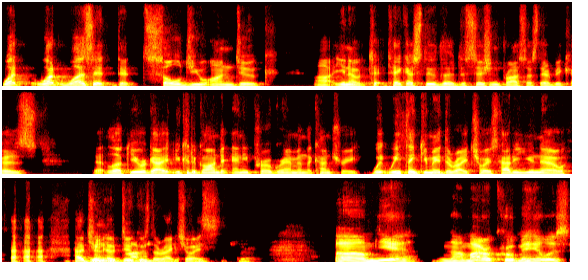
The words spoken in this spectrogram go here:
What what was it that sold you on Duke? Uh, you know, t- take us through the decision process there, because uh, look, you were a guy. You could have gone to any program in the country. We, we think you made the right choice. How do you know? how do you know Duke was the right choice? Um, yeah, no, my recruitment it was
